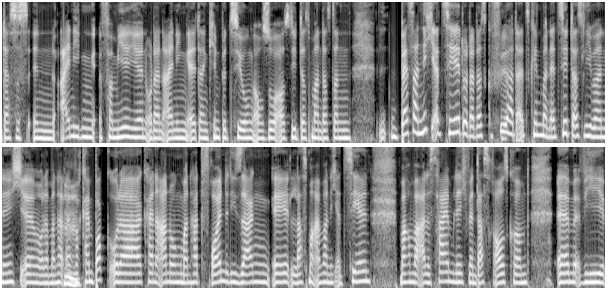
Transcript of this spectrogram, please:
dass es in einigen Familien oder in einigen Eltern-Kind-Beziehungen auch so aussieht, dass man das dann besser nicht erzählt oder das Gefühl hat als Kind, man erzählt das lieber nicht ähm, oder man hat einfach keinen Bock oder keine Ahnung, man hat Freunde, die sagen, ey, lass mal einfach nicht erzählen, machen wir alles heimlich, wenn das rauskommt. Ähm, wie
